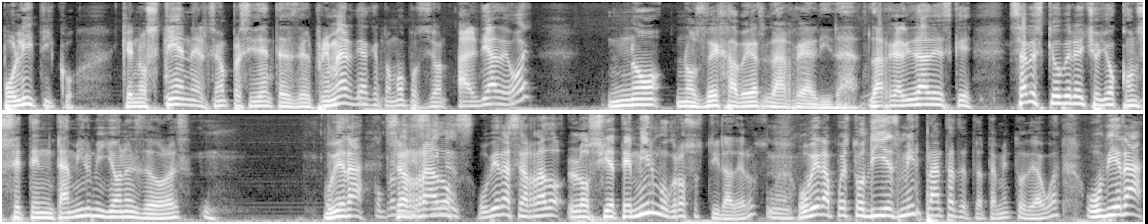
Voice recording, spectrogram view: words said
político que nos tiene el señor presidente desde el primer día que tomó posición al día de hoy, no nos deja ver la realidad. La realidad es que, ¿sabes qué hubiera hecho yo con 70 mil millones de dólares? Hubiera cerrado, hubiera cerrado los 7 mil mugrosos tiraderos, ah. hubiera puesto 10 mil plantas de tratamiento de agua, hubiera...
